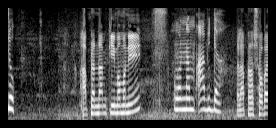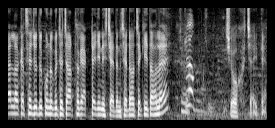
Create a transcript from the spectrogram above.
চোখ। আপনার নাম কি মামনি? আমার নাম আবিদা। তাহলে আপনারা সবাই আল্লাহর কাছে যদি কোনো কিছু চার থেকে একটাই জিনিস চাইতেন সেটা হচ্ছে কি তাহলে? চোখ। চোখ চাইতেন।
